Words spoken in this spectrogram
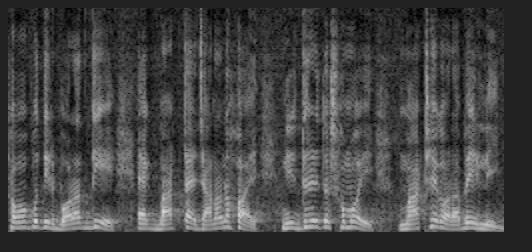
সভাপতির বরাত দিয়ে এক বার্তায় জানানো হয়, নির্ধারিত সময়ে মাঠে গড়াবে লিগ।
